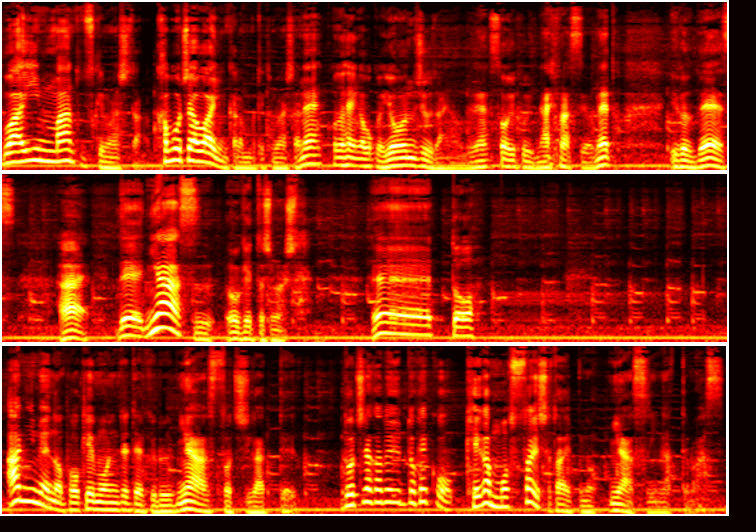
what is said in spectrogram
ワインマンとつけました。かぼちゃワインから持ってきましたね。この辺が僕は40代なのでね、そういう風になりますよね、ということです。はい。で、ニャースをゲットしました。えー、っと、アニメのポケモンに出てくるニャースと違って、どちらかというと結構毛がもっさりしたタイプのニャースになってます。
